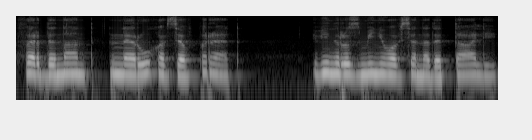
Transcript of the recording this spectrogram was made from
Фердинанд не рухався вперед, він розмінювався на деталі,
